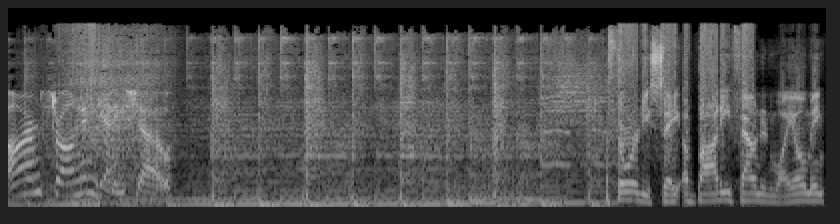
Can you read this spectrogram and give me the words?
Armstrong and Getty Show. Authorities say a body found in Wyoming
